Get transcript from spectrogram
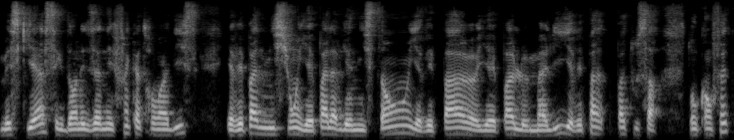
Mais ce qu'il y a, c'est que dans les années fin 90, il n'y avait pas de mission, il n'y avait pas l'Afghanistan, il n'y avait pas, il y avait pas le Mali, il n'y avait pas, pas tout ça. Donc en fait,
